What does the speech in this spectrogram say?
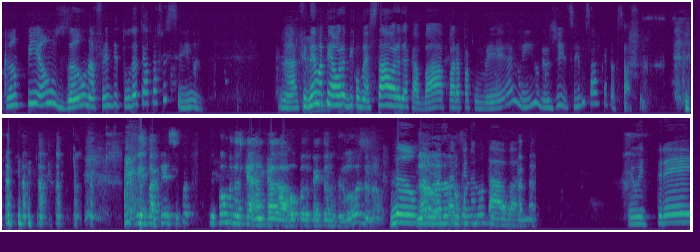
campeãozão na frente de tudo é teatro oficina. Né? Cinema tem a hora de começar, a hora de acabar, para para comer. É lindo, gente. Vocês não sabem o que é cansaço. Você foi uma das que arrancaram a roupa do Caetano Veloso, não? Não, não, não, não, não, não ainda não estava. Né? Eu entrei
